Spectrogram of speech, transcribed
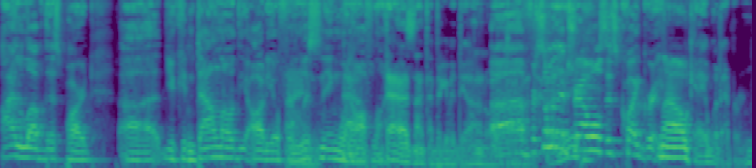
I love this part. Uh, you can download the audio for listening when offline. That's not that big of a deal. I don't know. Uh, for someone that travels, it's quite great. No, okay, whatever.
